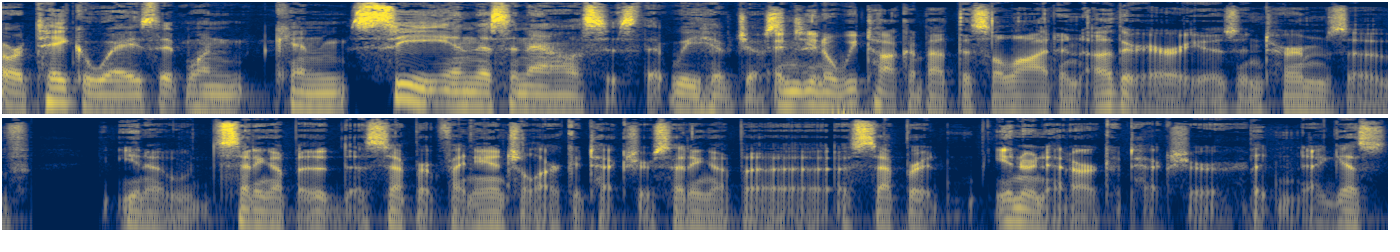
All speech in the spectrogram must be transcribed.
or takeaways that one can see in this analysis that we have just. And, you know, we talk about this a lot in other areas in terms of you know, setting up a, a separate financial architecture, setting up a, a, separate internet architecture. But I guess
